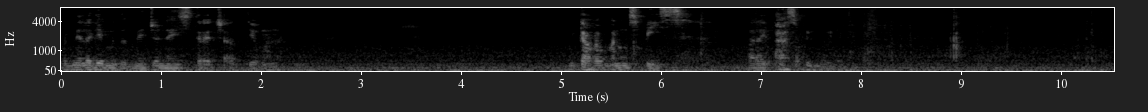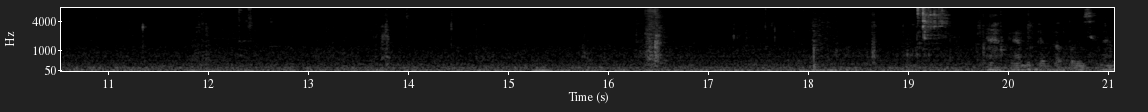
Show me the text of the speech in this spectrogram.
Pag nilagay mo doon, medyo na-stretch out yung ano. Magkakaroon ka ng space para ipasok yung ring. Ah, grabe ka pa isa lang.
